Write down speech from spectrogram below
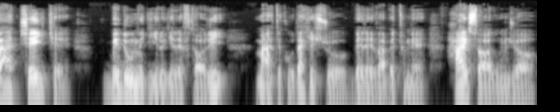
بچه ای که بدون گیر و گرفتاری مهد کودکش رو بره و بتونه 8 ساعت اونجا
